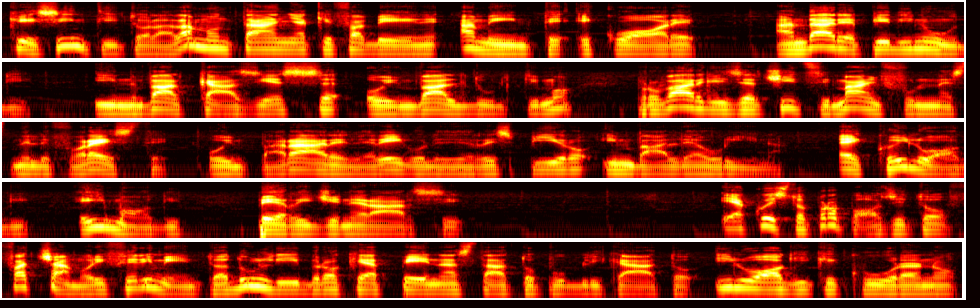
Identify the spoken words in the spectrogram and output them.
che si intitola La montagna che fa bene a mente e cuore. Andare a piedi nudi in Val Casies o in Val d'Ultimo, provare gli esercizi mindfulness nelle foreste o imparare le regole del respiro in Valle Aurina. Ecco i luoghi e i modi per rigenerarsi. E a questo proposito facciamo riferimento ad un libro che è appena stato pubblicato, I luoghi che curano,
